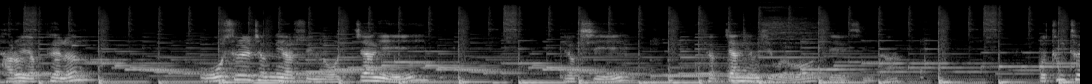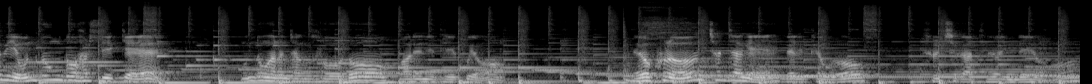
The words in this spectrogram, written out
바로 옆에는 옷을 정리할 수 있는 옷장이 역시 벽장 형식으로 되어 있습니다. 또 틈틈이 운동도 할 수 있게 운동하는 장소도 마련이 되어 있고요. 에어컨은 천장에 내리평으로 설치가 되어 있네요.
